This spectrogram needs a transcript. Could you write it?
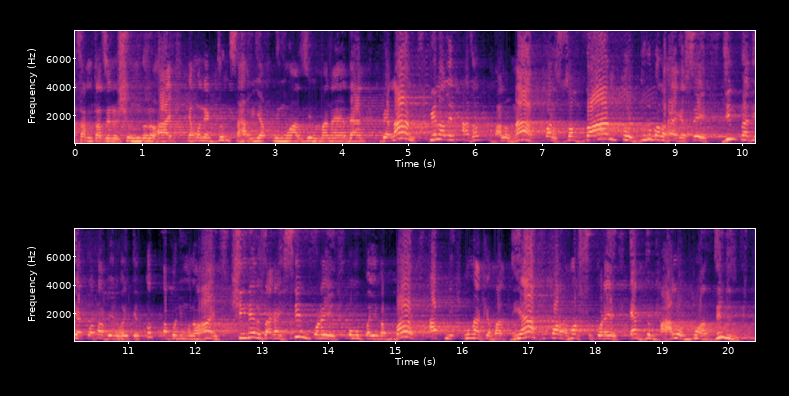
আজানটা যেন সুন্দর হয়। এমন একজন সাহাবি আপনি মুয়াজিন বানায় দেন। বেলাল, বেলালের আজান ভালো না আর জব্বান তো দুর্বল হয়ে গেছে। জিব্বা দিয়া কথা বের হইতে তত্তাপনি মনে হয় সিনের জায়গায় সিন পড়ে। ও পয়গম্বর, আপনি উনাকে বাদ দিয়া পরামর্শ করে একজন ভালো মুয়াজিন নিন।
